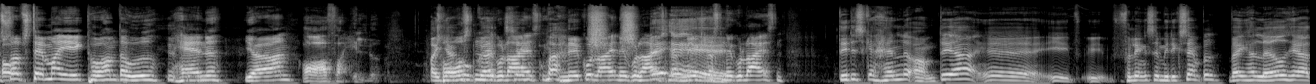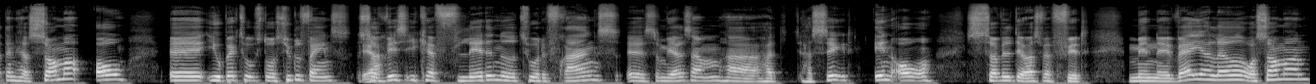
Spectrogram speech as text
så stemmer I ikke på ham derude. Hanne, Jørgen, Åh, oh, for helvede. Og jeg Torsten Nikolajsen, mig- Nikolaj Nikolajsen og Hey, hey, hey. Niklas Nikolajsen. det, det skal handle om, det er øh, i, i forlængelse af mit eksempel, hvad I har lavet her den her sommer, og øh, I er jo begge to store cykelfans, ja. så hvis I kan flette noget Tour de France, øh, som vi alle sammen har, har, har set, ind over, så vil det også være fedt. Men øh, hvad I har lavet over sommeren,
